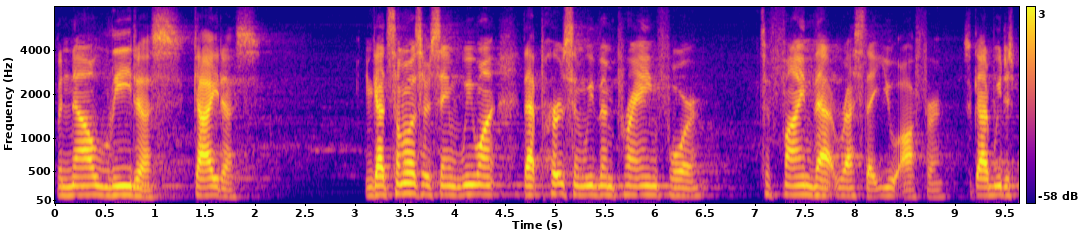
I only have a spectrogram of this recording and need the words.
but now lead us, guide us. And God, some of us are saying we want that person we've been praying for to find that rest that you offer. So, God, we just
